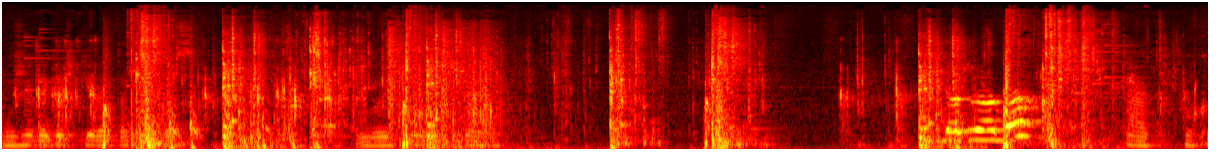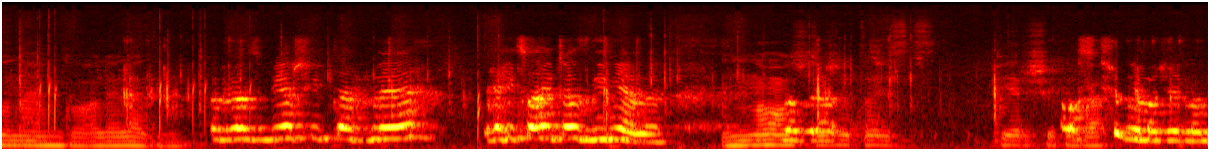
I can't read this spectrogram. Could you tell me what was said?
Muszę tego szkieleta teraz... Bo już nie wytrzymam. Dasz radę? Tak, pokonałem go, ale ledwo. Dobra, zbierz itemy. I cały czas giniemy. No, Dobra. szczerze to jest pierwszy O, chyba... skrzynię masz jedną.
